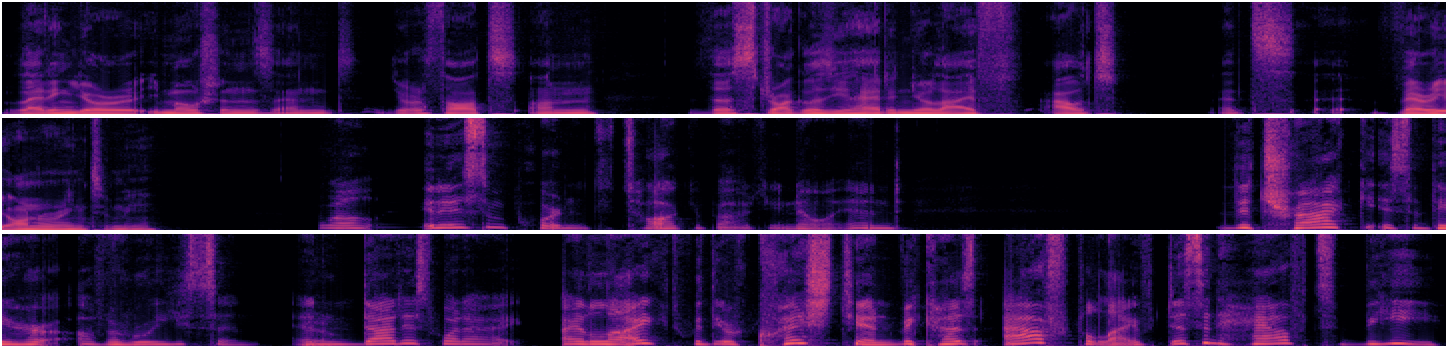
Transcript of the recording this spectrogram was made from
letting your emotions and your thoughts on the struggles you had in your life out It's uh, very honoring to me. Well, it is important to talk about, you know, and the track is there of a reason. And Yeah. that is what I, I liked with your question because afterlife doesn't have to be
